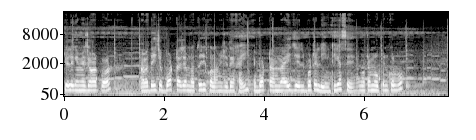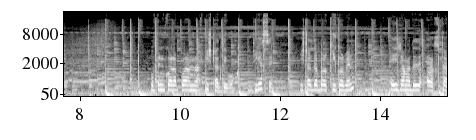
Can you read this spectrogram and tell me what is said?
টেলিগ্রামে যাওয়ার পর আমাদের এই যে বটটা যে আমরা তৈরি করলাম, এই যে দেখাই। এই বটটা আমরা এই যে বটের লিঙ্ক ঠিক আছে? ওটা আমরা ওপেন করব। ওপেন করার পর আমরা স্টার দিব, ঠিক আছে? স্টার্ট দেওয়ার পর কী করবেন? এই যে আমাদের অ্যাপসটা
